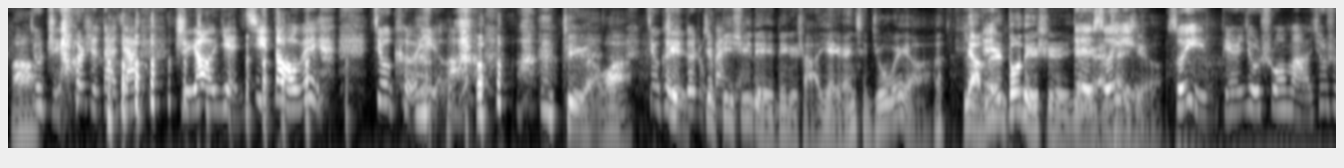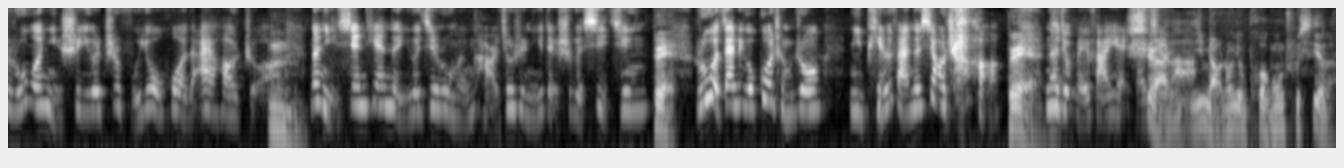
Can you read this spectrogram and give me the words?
啊，就只要是大家 只要演技到位 就可以了，这个哇，就可以各这这。必须得那个啥，演员请就位啊，两个人都得是演对，员所以才行。所以别人就说嘛，就是如果你是一个制服诱惑的爱好者，嗯，那你先天的一个进入门槛就是你得是个戏精。对如果在那个过程中你频繁的笑场，对，那就没法演下是去了。啊，一一秒钟就破功出戏了。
